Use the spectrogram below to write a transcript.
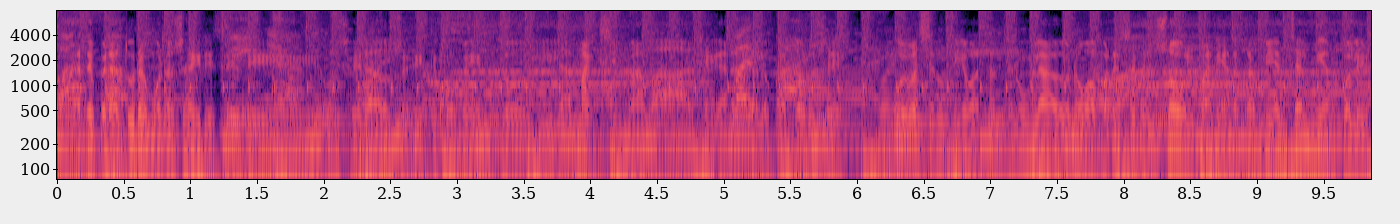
La temperatura en Buenos Aires es de 11 grados en este momento y la máxima va a llegar hasta los 14. Hoy va a ser un día bastante nublado, no va a aparecer el sol, mañana también. Ya el miércoles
